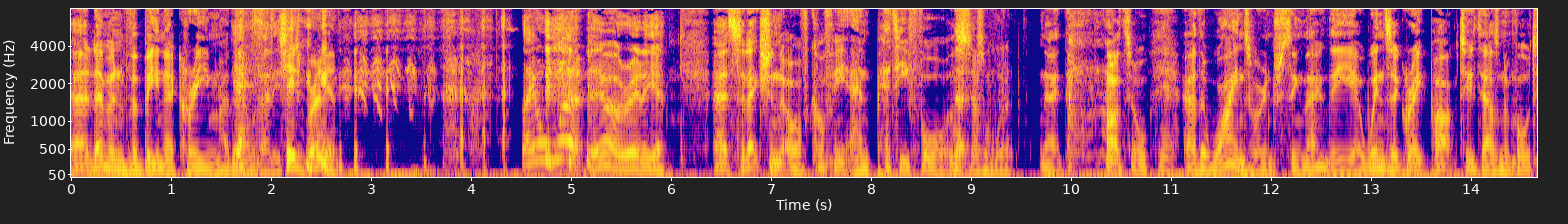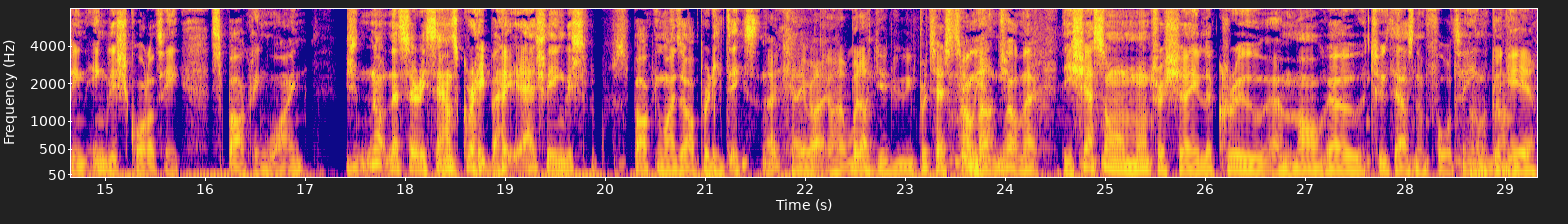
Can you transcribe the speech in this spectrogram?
Uh, lemon verbena cream. I don't know what that is. She's brilliant. they all work. They are really, yeah. Uh, selection of coffee and petit fours. That doesn't work. No, not at all. Yeah. Uh, the wines were interesting, though. The uh, Windsor Great Park 2014 English quality sparkling wine, which not necessarily sounds great, but actually English sparkling wines are pretty decent. Okay, right. Uh, Well, you, you protest too Oh, yeah. much. Well, no. The Chassagne Montrachet Le Cru uh, Margaux 2014. Oh, good Blimey. year.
